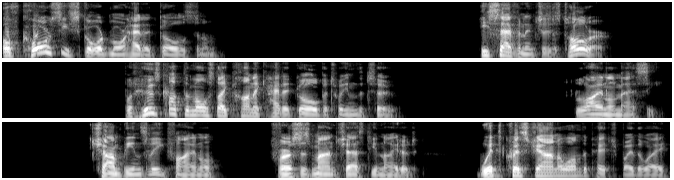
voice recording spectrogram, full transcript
Of course, he scored more headed goals than him. He's seven inches taller. But who's got the most iconic headed goal between the two? Lionel Messi. Champions League final versus Manchester United with Cristiano on the pitch, by the way.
